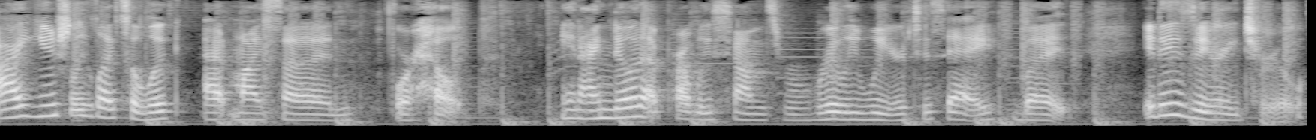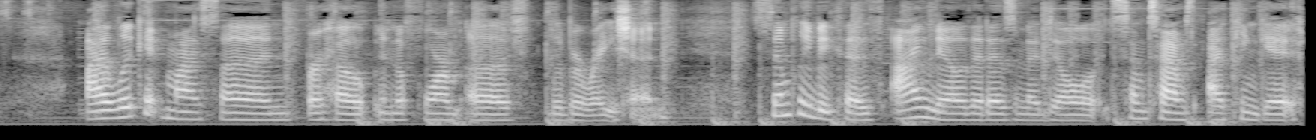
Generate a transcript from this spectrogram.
I usually like to look at my son for help. And I know that probably sounds really weird to say, but it is very true. I look at my son for help in the form of liberation simply because I know that as an adult, sometimes I can get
